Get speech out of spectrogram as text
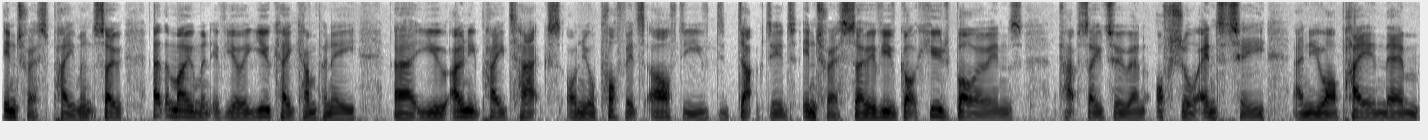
interest payments. So at the moment, if you're a UK company, uh, you only pay tax on your profits after you've deducted interest. So if you've got huge borrowings, perhaps say to an offshore entity, and you are paying them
